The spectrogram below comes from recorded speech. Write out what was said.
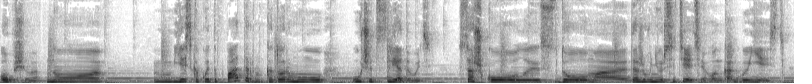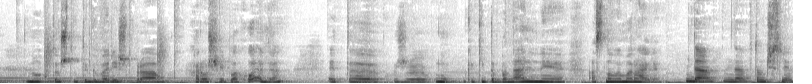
общего, но есть какой-то паттерн, которому учат следовать. Со школы, с дома, даже в университете он как бы есть. Ну, то, что ты говоришь про хорошее и плохое, да, это же ну, какие-то банальные основы морали. Да, да, в том числе.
